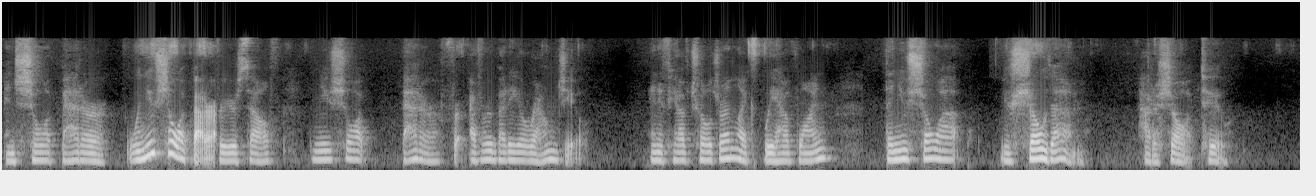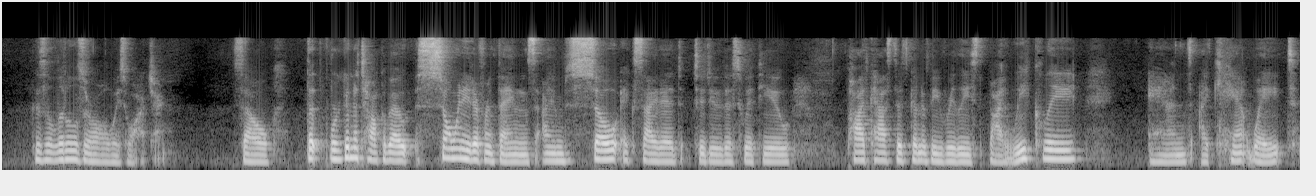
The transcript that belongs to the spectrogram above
and show up better. When you show up better for yourself, then you show up better for everybody around you. And if you have children, like we have one, then you show up, you show them how to show up too. because the littles are always watching. So that we're going to talk about so many different things. I am so excited to do this with you. Podcast is going to be released bi-weekly and I can't wait.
